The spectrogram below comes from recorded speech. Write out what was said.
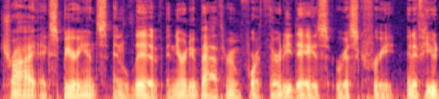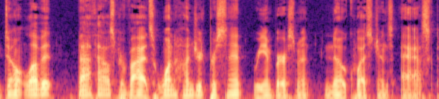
Try, experience, and live in your new bathroom for 30 days risk free. And if you don't love it, Bathhouse provides 100% reimbursement, no questions asked.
